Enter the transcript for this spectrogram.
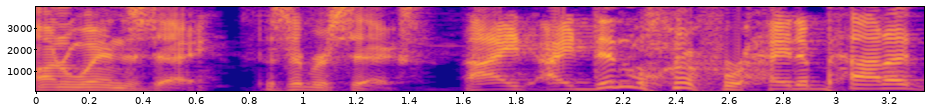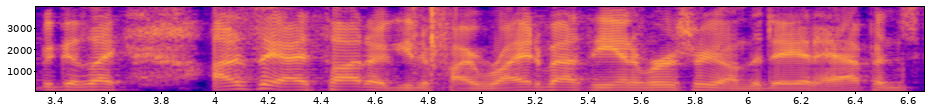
on Wednesday, December 6th. I, I didn't want to write about it because I honestly I thought if I write about the anniversary on the day it happens,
